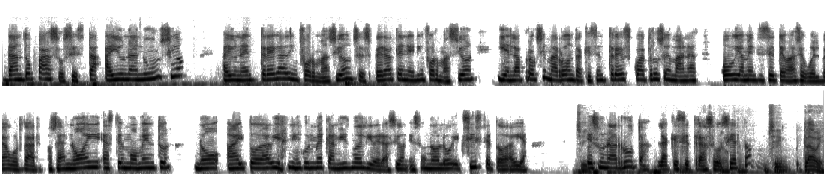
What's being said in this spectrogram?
dando pasos. Está, hay un anuncio, hay una entrega de información, se espera tener información y en la próxima ronda, que es en tres, cuatro semanas, obviamente ese tema se vuelve a abordar. O sea, no hay, a este momento, no hay todavía ningún mecanismo de liberación. Eso no lo existe todavía. Sí. Es una ruta la que se trazó. ¿cierto? Sí, clave,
